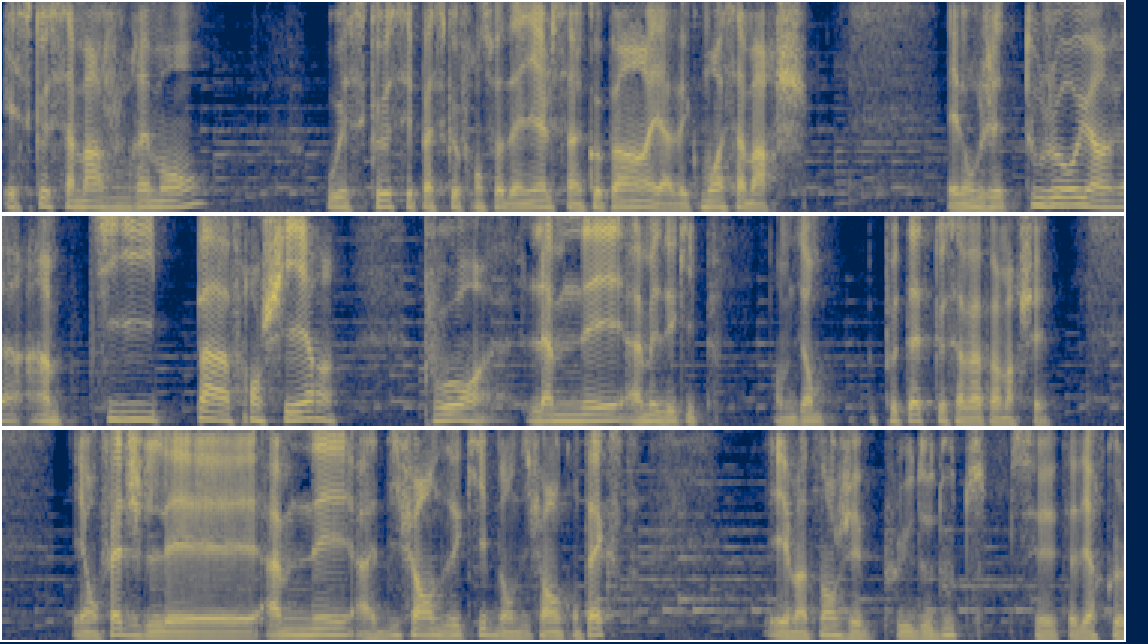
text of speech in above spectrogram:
est-ce que ça marche vraiment ou est-ce que c'est parce que François Daniel c'est un copain et avec moi ça marche. Et donc j'ai toujours eu un petit pas à franchir pour l'amener à mes équipes en me disant peut-être que ça va pas marcher. Et en fait, je l'ai amené à différentes équipes dans différents contextes. Et maintenant, j'ai plus de doutes. C'est-à-dire que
